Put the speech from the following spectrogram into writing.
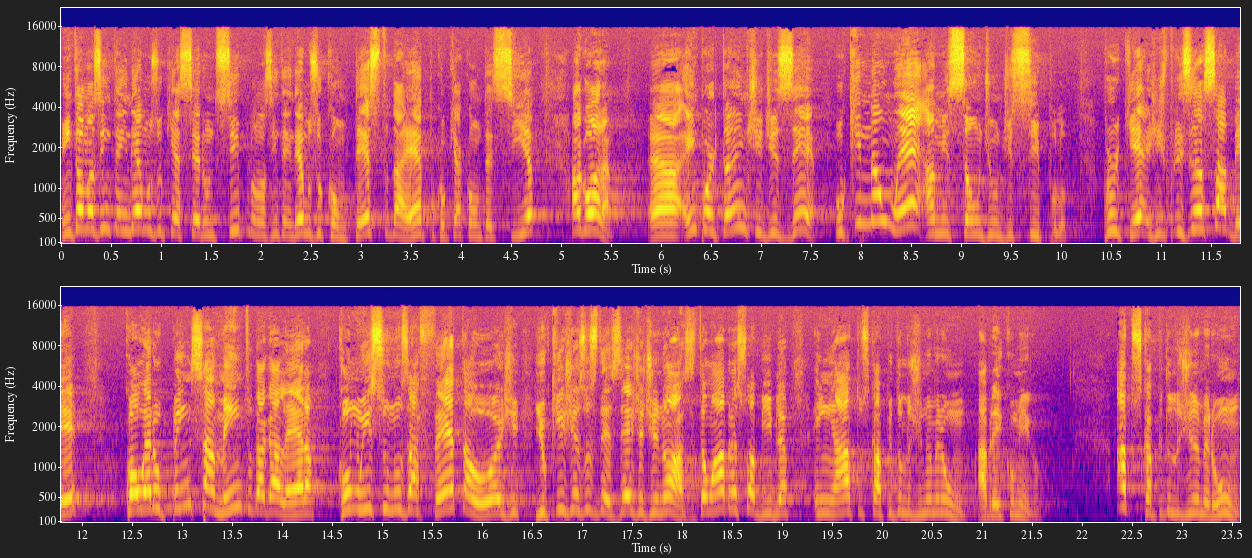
Então nós entendemos o que é ser um discípulo, nós entendemos o contexto da época, o que acontecia. Agora, é, é importante dizer o que não é a missão de um discípulo, porque a gente precisa saber qual era o pensamento da galera, como isso nos afeta hoje e o que Jesus deseja de nós. Então, abra sua Bíblia em Atos, capítulo de número 1. Abre aí comigo. Atos, capítulo de número 1,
